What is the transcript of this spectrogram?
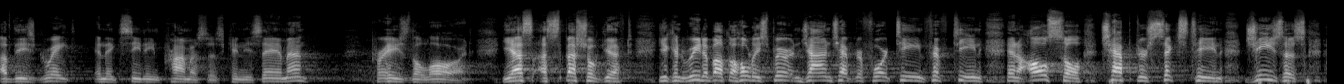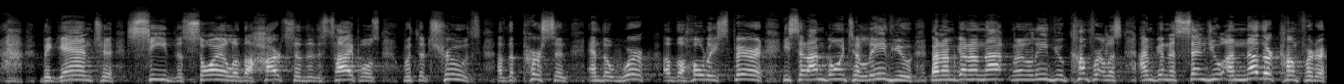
of these great and exceeding promises. Can you say amen? Praise the Lord. Yes, a special gift. You can read about the Holy Spirit in John chapter 14, 15, and also chapter 16. Jesus uh, began to seed the soil of the hearts of the disciples with the truths of the person and the work of the Holy Spirit. He said, I'm going to leave you, but I'm to not going to leave you comfortless. I'm going to send you another comforter,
